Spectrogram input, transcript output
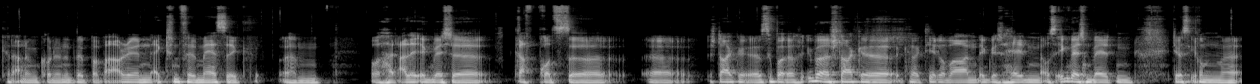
keine Ahnung, Conan the Barbarian, Actionfilm-mäßig, ähm, wo halt alle irgendwelche Kraftprotze, äh, starke, super, überstarke Charaktere waren, irgendwelche Helden aus irgendwelchen Welten, die aus ihrem äh,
